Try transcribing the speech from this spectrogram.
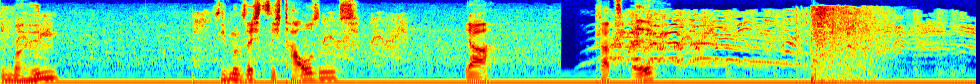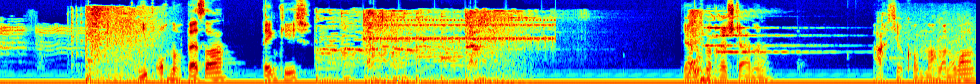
Immerhin 67.000. Ja. Platz 11. Geht auch noch besser, denke ich. Ja, nicht mal drei Sterne. Ach, hier komm, machen wir nochmal.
